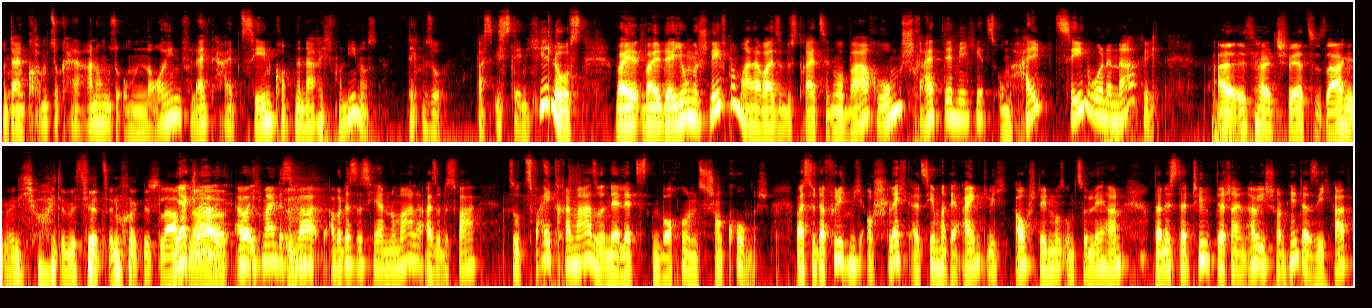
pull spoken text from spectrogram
Und dann kommt so, keine Ahnung, so um neun, vielleicht halb zehn, kommt eine Nachricht von Linus. Denk mir so, was ist denn hier los? Weil, weil der Junge schläft normalerweise bis 13 Uhr. Warum schreibt er mir jetzt um halb zehn Uhr eine Nachricht? Also Ist halt schwer zu sagen, wenn ich heute bis 14 Uhr geschlafen Ja klar, habe. aber ich meine, das war, aber das ist ja normal, also das war so zwei, dreimal so in der letzten Woche und es ist schon komisch. Weißt du, da fühle ich mich auch schlecht als jemand, der eigentlich aufstehen muss, um zu lernen. Und dann ist der Typ, der sein Abi schon hinter sich hat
